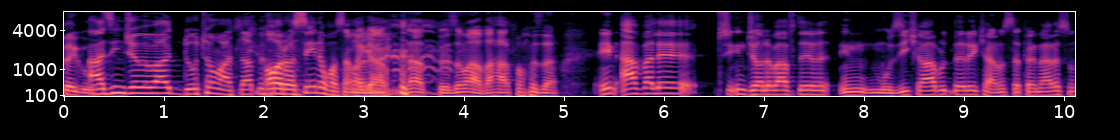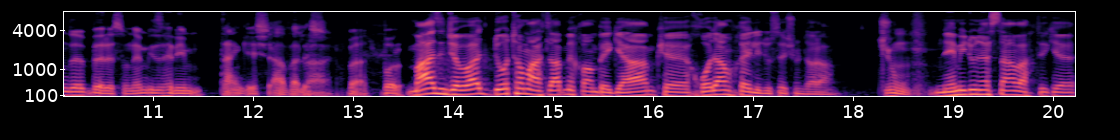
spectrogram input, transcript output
بگو. از اینجا به بعد دو تا مطلب می‌خوام. آه راستی اینو خواستم آره. بگم. نه بذار من اول حرفم بزنم. این اول این جالب هفته این موزیک قرار بود بره که هنوز سپر نرسونده برسونه می‌ذاریم تنگش اولش. بله برو. من از اینجا به بعد دو تا مطلب می‌خوام بگم که خودم خیلی دوستشون دارم. جون. نمی‌دونستم وقتی که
